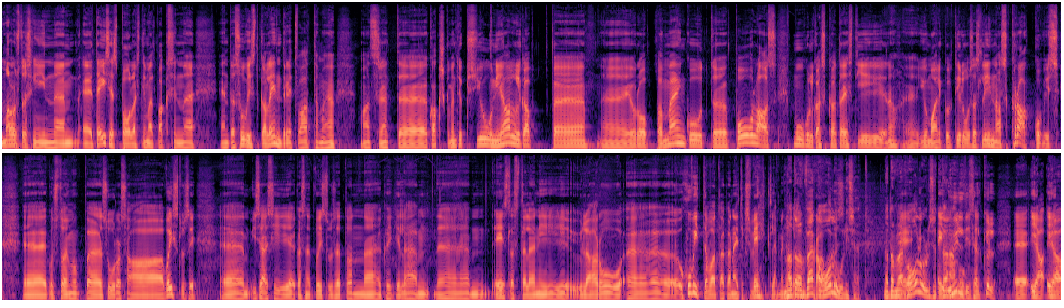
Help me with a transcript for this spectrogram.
ma alustasin eh, teisest poolest, nimelt ma hakkasin eh, enda suvist kalendrit vaatama ja vaatasin, et eh, kakskümmend üks juuni algab Euroopa mängud Poolas, muuhulgas ka täiesti noh, jumalikult ilusas linnas Krakowis, kus toimub suur osa võistlusi. iseasi, kas need võistlused on kõigile eestlastele nii ülearu huvitavad, aga näiteks vehklemine. Nad on väga Krakowis. olulised, nad on väga olulised tänavu. üldiselt küll ja, ja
